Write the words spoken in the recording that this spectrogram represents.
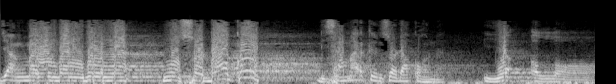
jangan membangbungnyashodaqoh disamarkan shodaqohna ya Allahu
